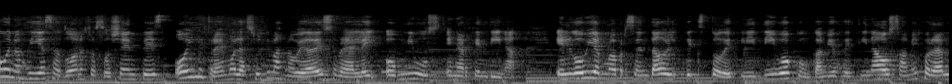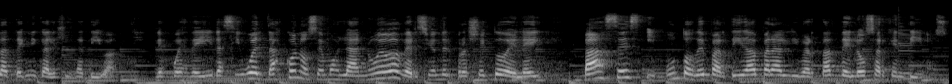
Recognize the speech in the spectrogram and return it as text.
buenos días a todos nuestros oyentes. Hoy les traemos las últimas novedades sobre la ley Omnibus en Argentina. El gobierno ha presentado el texto definitivo con cambios destinados a mejorar la técnica legislativa. Después de idas y vueltas, conocemos la nueva versión del proyecto de ley Bases y puntos de partida para la libertad de los argentinos.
